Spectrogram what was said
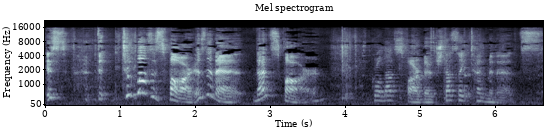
it's two blocks is far, isn't it? That's far. Girl, that's far, bitch. That's like 10 minutes.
